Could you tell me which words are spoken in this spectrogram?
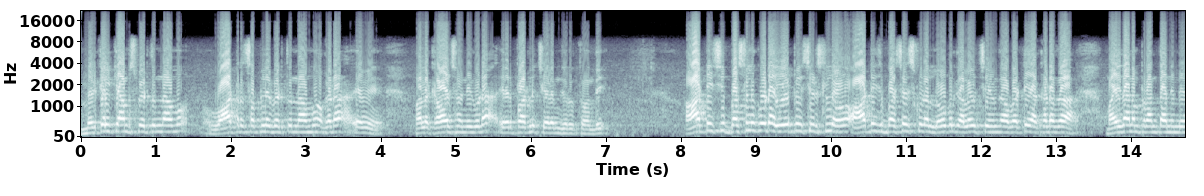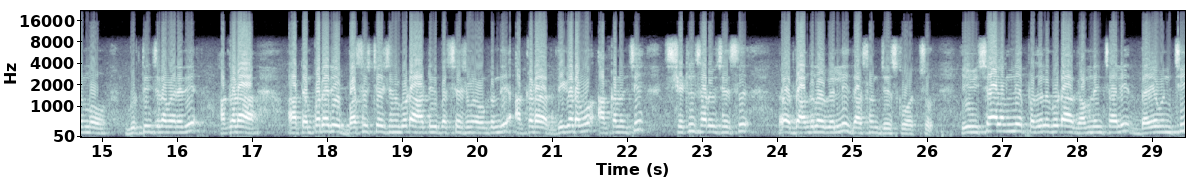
మెడికల్ క్యాంప్స్ పెడుతున్నాము. వాటర్ సప్లై పెడుతున్నాము. అక్కడ ఏమి వాళ్ళకి కావాల్సినవన్నీ కూడా ఏర్పాట్లు చేయడం జరుగుతోంది. ఆర్టీసీ బస్సులు కూడా ఏపీ సీట్స్లో ఆర్టీసీ బస్సెస్ కూడా లోపలికి అలౌ చేయం కాబట్టి అక్కడ మైదానం ప్రాంతాన్ని మేము గుర్తించడం అనేది అక్కడ ఆ టెంపరీ బస్సు స్టేషన్ కూడా ఆర్టీసీ బస్ స్టేషన్ కూడా ఉంటుంది. అక్కడ దిగడము అక్కడ నుంచి షటిల్ సర్వీసెస్ అందులో వెళ్ళి దర్శనం చేసుకోవచ్చు. ఈ విషయాలన్నీ ప్రజలు కూడా గమనించాలి. దయ ఉంచి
